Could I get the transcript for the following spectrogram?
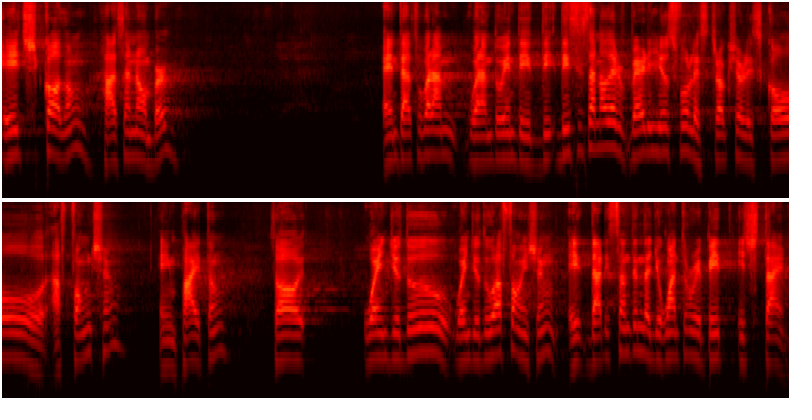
each column has a number, and that's what I'm, what I'm doing. The, the, this is another very useful structure. It's called a function in Python. So when you do, when you do a function, it, that is something that you want to repeat each time.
